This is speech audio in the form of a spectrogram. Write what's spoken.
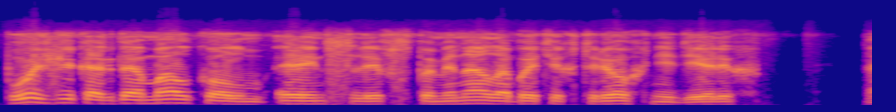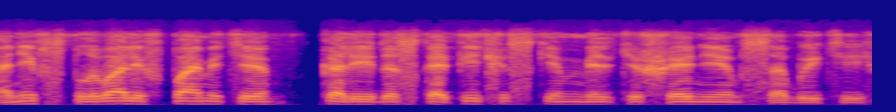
Позже, когда Малкольм Эйнсли вспоминал об этих трех неделях, они всплывали в памяти калейдоскопическим мельтешением событий.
